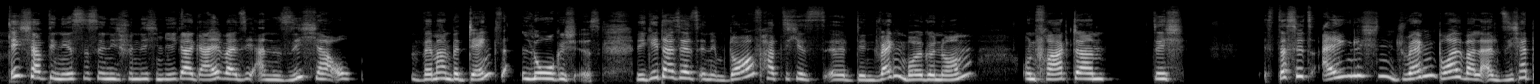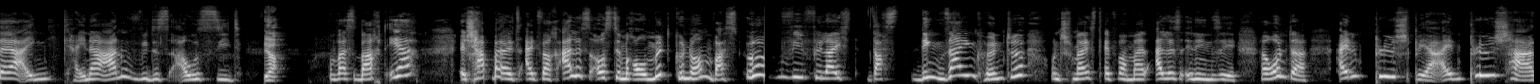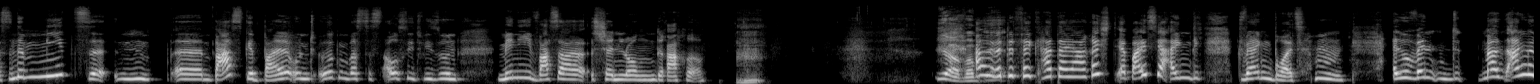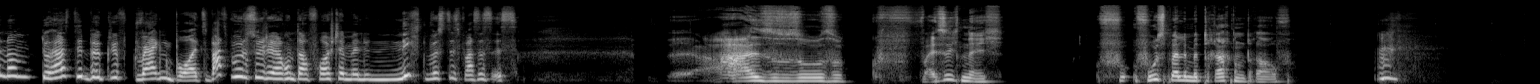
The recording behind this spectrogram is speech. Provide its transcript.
Ich habe die nächste Szene, die finde ich mega geil, weil sie an sich ja auch, wenn man bedenkt, logisch ist. Wie geht das jetzt in dem Dorf, hat sich jetzt äh, den Dragon Ball genommen und fragt dann sich, ist das jetzt eigentlich ein Dragon Ball? Weil an sich hat er ja eigentlich keine Ahnung, wie das aussieht. ja, was macht er? Ich habe mal jetzt einfach alles aus dem Raum mitgenommen, was irgendwie vielleicht das Ding sein könnte und schmeißt einfach mal alles in den See. Darunter ein Plüschbär, ein Plüschhase, eine Mieze, ein äh, Basketball und irgendwas, das aussieht wie so ein Mini-Wasser-Shenlong-Drache. Ja, aber, Aber im Endeffekt hat er ja recht. Er weiß ja eigentlich Dragon Balls. Hm. Also wenn, mal angenommen, du hörst den Begriff Dragon Balls. Was würdest du dir darunter vorstellen, wenn du nicht wüsstest, was es ist? also so, so, weiß ich nicht. Fu Fußbälle mit Drachen drauf.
